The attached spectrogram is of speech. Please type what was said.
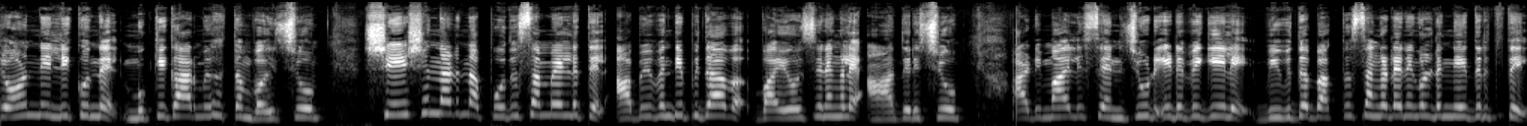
ജോൺ നെല്ലിക്കുന്നേൽ മുഖ്യ കാർമ്മികത്വം വഹിച്ചു. ശേഷം നടന്ന പൊതുസമ്മേളനത്തിൽ അഭിവന്ദ്യ പിതാവ് വയോജനങ്ങളെ ആദരിച്ചു. അടിമാലി സെന്റ് ജൂഡ് ഇടവകയിലെ വിവിധ ഭക്തസംഘടനകളുടെ നേതൃത്വത്തിൽ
